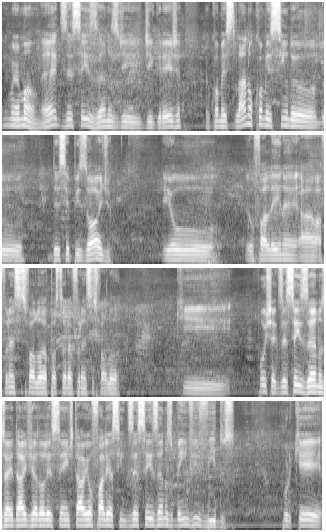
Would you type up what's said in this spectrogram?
E, meu irmão, é 16 anos de, de igreja. Eu comecei lá no comecinho do, do- desse episódio, eu eu falei, né, a, Francis falou, a pastora Francis falou que poxa, 16 anos a idade de adolescente tal, e eu falei assim, 16 anos bem vividos. Porque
